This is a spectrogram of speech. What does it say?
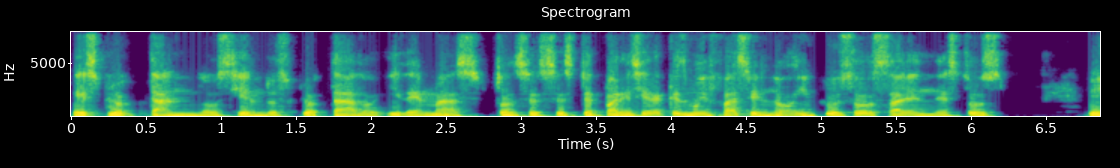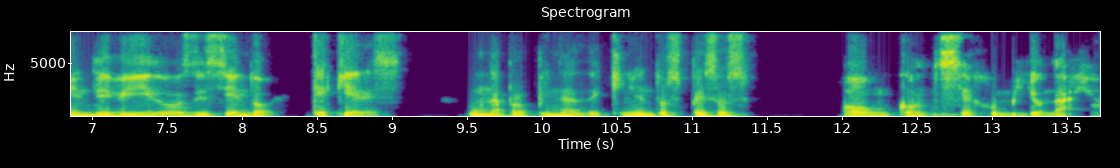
explotando, siendo explotado y demás. Entonces, este pareciera que es muy fácil, ¿no? Incluso salen estos individuos diciendo, ¿qué quieres? ¿Una propina de 500 pesos o un consejo millonario?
